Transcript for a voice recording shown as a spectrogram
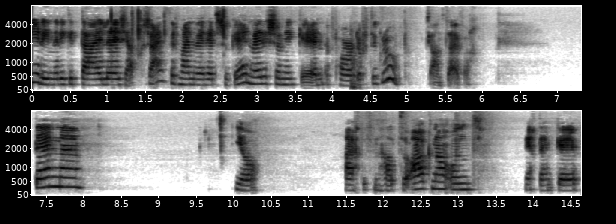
die Erinnerungen teilen, ist einfach scheiße. Ich meine, wer hätte es schon gern, wer ist schon nicht gern a part of the group? Ganz einfach. Dann, äh, ja, habe ich das dann halt so angenommen und mich dem gegeben.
